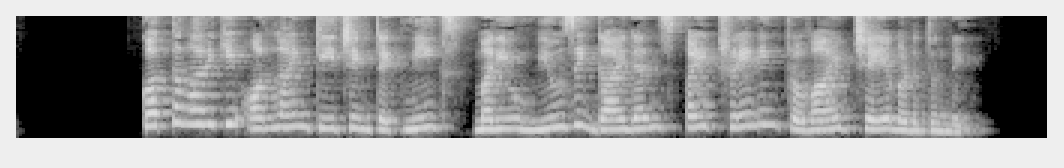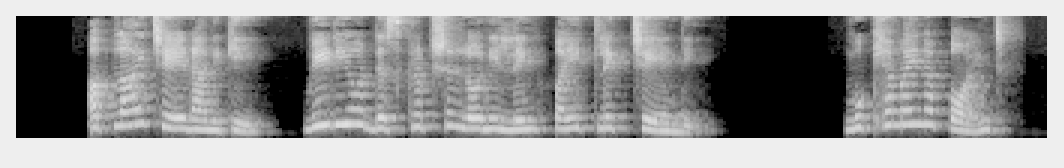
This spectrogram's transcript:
కొత్త వారికి ఆన్లైన్ టీచింగ్ టెక్నిక్స్ మరియు మ్యూజిక్ గైడెన్స్ పై ట్రైనింగ్ ప్రొవైడ్ చేయబడుతుంది. అప్లై చేయడానికి వీడియో డిస్క్రిప్షన్లోని లింక్పై క్లిక్ చేయండి. ముఖ్యమైన పాయింట్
